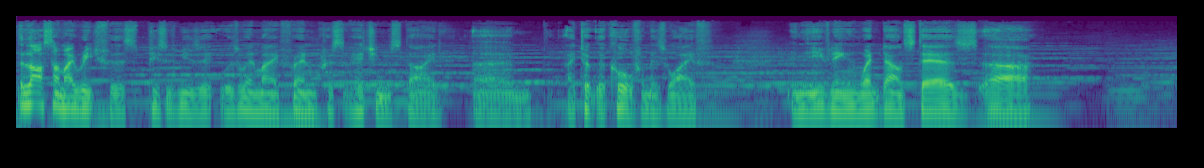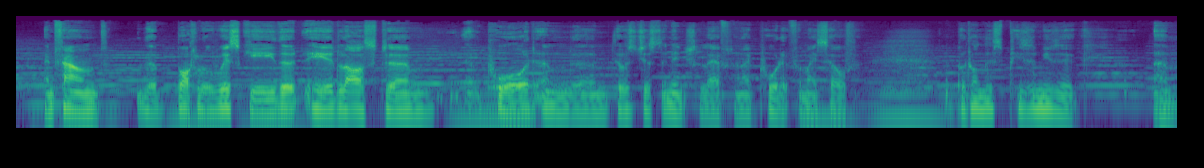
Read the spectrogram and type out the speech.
The last time I reached for this piece of music was when my friend Christopher Hitchens died. Um, I took the call from his wife in the evening, went downstairs uh, and found the bottle of whiskey that he had last um, poured, and um, there was just an inch left, and I poured it for myself and put on this piece of music. Um,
